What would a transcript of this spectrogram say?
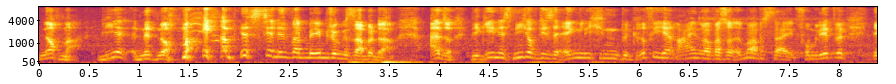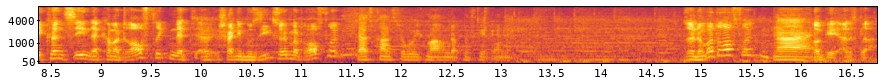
nochmal, wir, nicht nochmal, ja, wisst ihr nicht, was wir eben schon gesammelt haben. Also, wir gehen jetzt nicht auf diese englischen Begriffe hier rein oder was auch immer, was da formuliert wird. Ihr könnt sehen, da kann man draufdrücken, da äh, scheint die Musik, soll ich mal draufdrücken? Das kannst du ruhig machen, das passiert ja nicht. Soll ich nochmal draufdrücken? Nein. Okay, alles klar.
